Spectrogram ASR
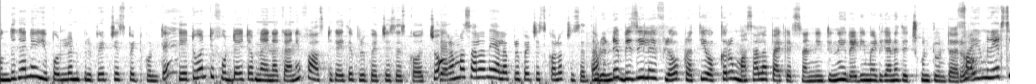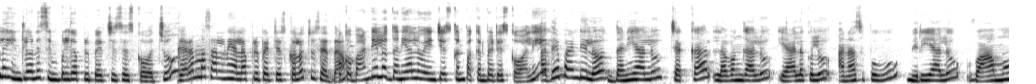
ముందుగానే ఈ పొడులను ప్రిపేర్ చేసి పెట్టుకుంటే ఎటువంటి ఫుడ్ ఐటమ్ అయినా కానీ ఫాస్ట్గా అయితే ప్రిపేర్ చేసేసుకోవచ్చు. గరం మసాలాని ఎలా ప్రిపేర్ చేసుకోవాలో చూసేద్దాం. ఇప్పుడుండే బిజీ లైఫ్ లో ప్రతి ఒక్కరూ మసాలా ప్యాకెట్స్ అన్నింటినీ రెడీమేడ్ గానే తెచ్చుకుంటుంటారు. ఫైవ్ మినిట్స్లో ఇంట్లోనే సింపుల్గా ప్రిపేర్ చేసేసుకోవచ్చు. గరం మసాలాని ఎలా ప్రిపేర్ చేసుకోవాలో చూసేద్దాం. ఒక బండిలో ధనియాలను వేయించేసుకొని పక్కన పెట్టేసుకోవాలి. అదే బండిలో ధనియాలు చెక్క లవంగాలు యాలకులు అనాస పువ్వు మిరియాలు వాము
